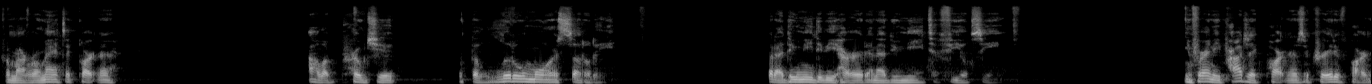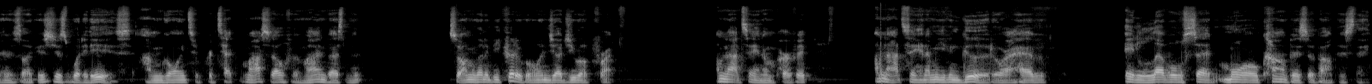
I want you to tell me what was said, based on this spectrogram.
For my romantic partner, I'll approach it with a little more subtlety. But I do need to be heard and I do need to feel seen. And for any project partners or creative partners, like it's just what it is. I'm going to protect myself and my investment. So I'm going to be critical and judge you up front. I'm not saying I'm perfect. I'm not saying I'm even good or I have a level set moral compass about this thing.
